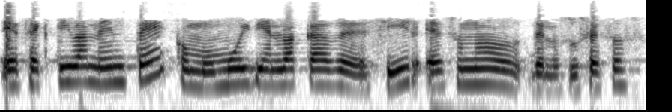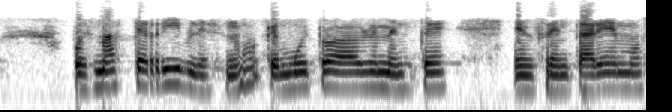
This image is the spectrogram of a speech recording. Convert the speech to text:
Efectivamente, como muy bien lo acabas de decir, es uno de los sucesos pues más terribles, ¿no? Que muy probablemente enfrentaremos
